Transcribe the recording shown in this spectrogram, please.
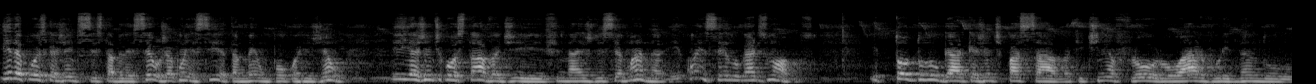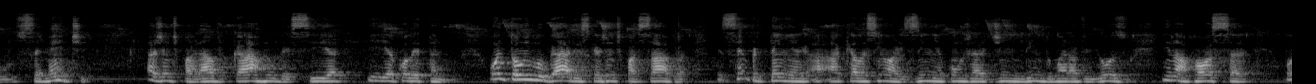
E depois que a gente se estabeleceu, já conhecia também um pouco a região, e a gente gostava de finais de semana e conhecer lugares novos. E todo lugar que a gente passava, que tinha flor ou árvore dando semente, a gente parava o carro, descia e ia coletando. Ou então em lugares que a gente passava, sempre tem aquela senhorzinha com um jardim lindo, maravilhoso, e na roça, pô,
